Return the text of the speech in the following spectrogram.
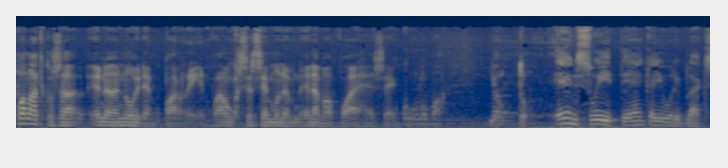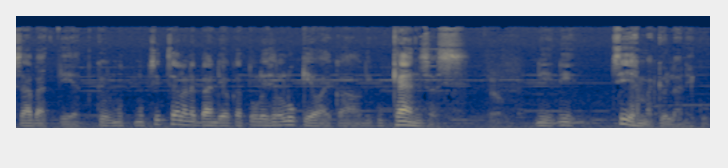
palatko sä enää noiden pariin, vai onko se semmoinen elämänvaiheeseen kuuluva juttu? En Sweetie, enkä juuri Black Sabbathia, kyllä, mutta mut sitten sellainen bändi, joka tuli siellä lukioaikaa, on niin kuin Kansas, niin, niin siihen mä kyllä niin kuin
